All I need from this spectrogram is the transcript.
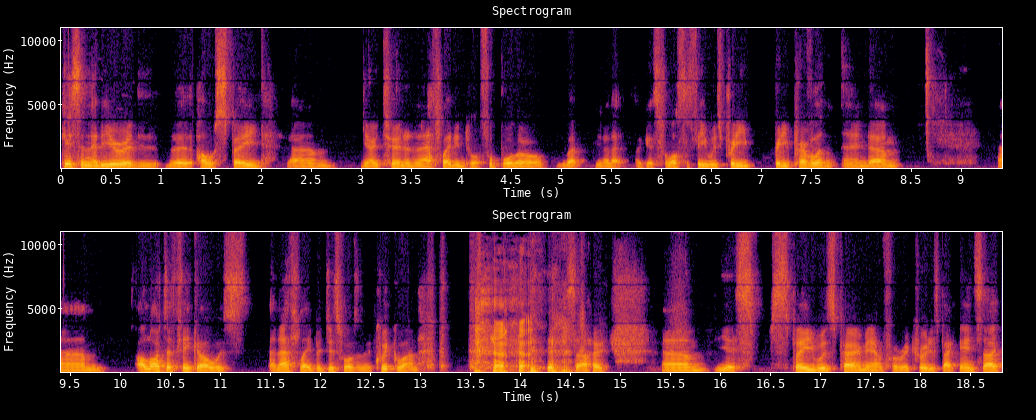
guess in that era, the, the whole speed, um, you know, turning an athlete into a footballer, or that you know, that I guess philosophy was pretty pretty prevalent. And um, um, I like to think I was an athlete, but just wasn't a quick one. so, um, yes, speed was paramount for recruiters back then. So,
